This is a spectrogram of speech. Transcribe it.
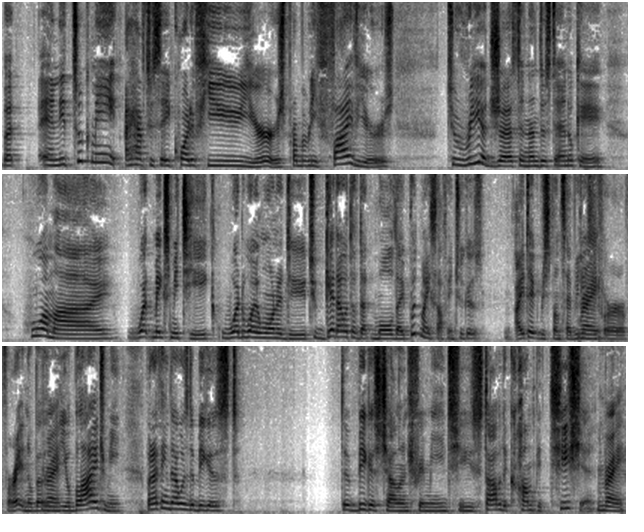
But and it took me, I have to say, quite a few years, probably five years, to readjust and understand. Okay, who am I? What makes me tick? What do I want to do to get out of that mold I put myself into? Because I take responsibility Right. for for it. Nobody Right. oblige me. But I think that was the biggest. The biggest challenge for me to stop the competition Right.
